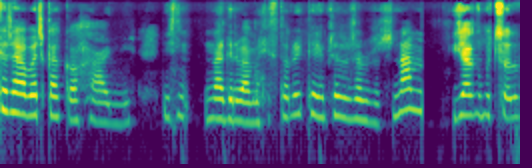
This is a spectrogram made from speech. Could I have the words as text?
Żabeczka, żabeczka, kochani. Dziś nagrywamy historyjkę i przed czym zaczynamy. Jakby co do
